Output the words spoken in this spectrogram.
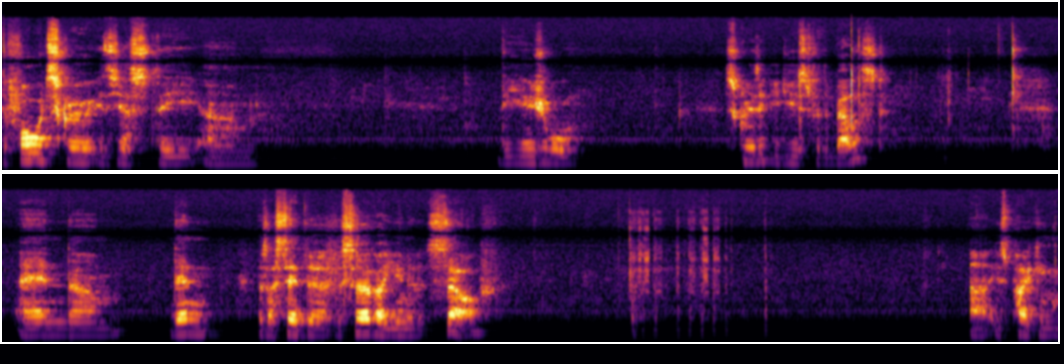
The forward screw is just the um, the usual screw that you'd used for the ballast. And um, then as I said the, the servo unit itself uh, is poking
